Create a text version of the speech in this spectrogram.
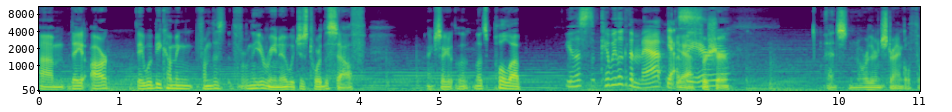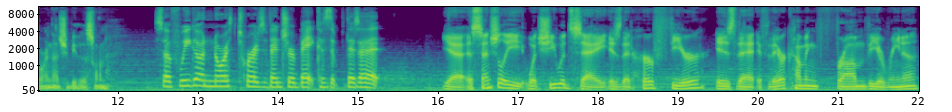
Um, they are they would be coming from the from the arena, which is toward the south. Actually, let's pull up. Yeah, let's. Can we look at the map? Yes. Yeah, the for area? sure. That's northern Stranglethorn. That should be this one. So if we go north towards Venture Bay, because there's a Yeah, essentially, what she would say is that her fear is that if they're coming from the arena,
